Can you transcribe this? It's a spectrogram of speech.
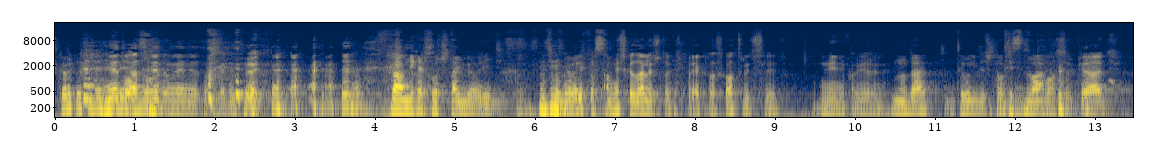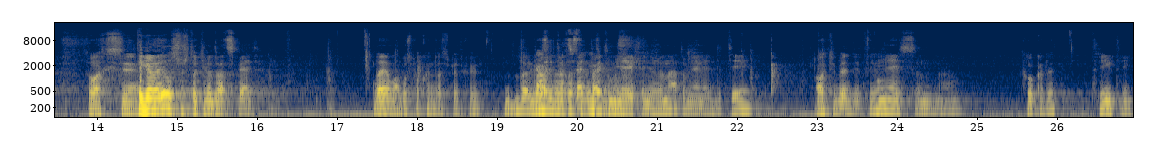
Сколько у тебя детей? Нет, 20 лет у меня нет. Да, мне кажется, лучше так говорить. Говори А просто. мне сказали, что типа я когда сказал 30 лет, мне не поверили. Ну да, ты выглядишь на 32. 25, 27. Ты говорил, что, что тебе 25. Да, я могу спокойно 25 говорить. Да, Паспорт говорит просто 25, выйди. поэтому я еще не женат, у меня нет детей. А у тебя детей? У меня есть сын Сколько лет? 3,3.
